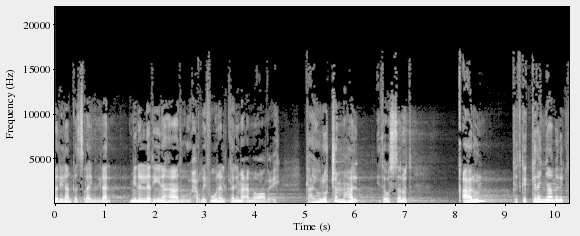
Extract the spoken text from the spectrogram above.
በሌላ አንቀጽ ላይ ምን ይላል من الذين هادوا يحرفون الكلمة عن مواضعه ከአይሁዶችም መሃል የተወሰኑት ቃሉን ከትክክለኛ መልእክቱ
